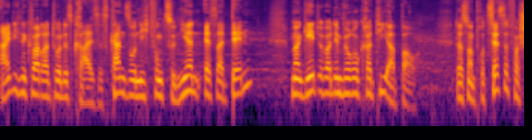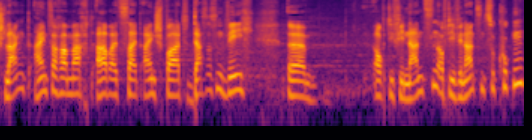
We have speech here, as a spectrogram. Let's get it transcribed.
eigentlich eine Quadratur des Kreises. Kann so nicht funktionieren, es sei denn, man geht über den Bürokratieabbau. Dass man Prozesse verschlankt, einfacher macht, Arbeitszeit einspart, das ist ein Weg, äh, auch die Finanzen, auf die Finanzen zu gucken,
